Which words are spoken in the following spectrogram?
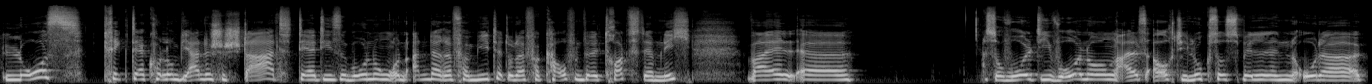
los kriegt der kolumbianische Staat, der diese Wohnung und andere vermietet oder verkaufen will, trotzdem nicht, weil äh, sowohl die Wohnung als auch die Luxusvillen oder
